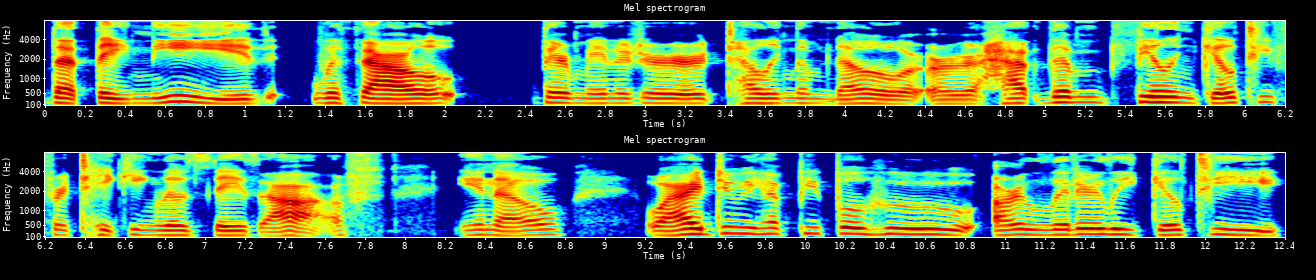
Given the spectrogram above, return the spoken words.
that they need without their manager telling them no or have them feeling guilty for taking those days off you know why do we have people who are literally guilty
